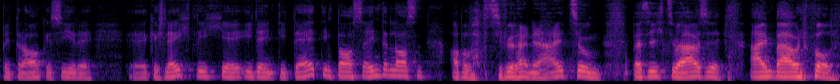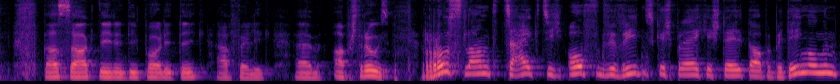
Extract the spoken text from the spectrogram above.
Betrages Ihre äh, geschlechtliche Identität im Pass ändern lassen, aber was sie für eine Heizung bei sich zu Hause einbauen wollen, das sagt ihnen die Politik auch völlig ähm, abstrus. Russland zeigt sich offen für Friedensgespräche, stellt aber Bedingungen.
